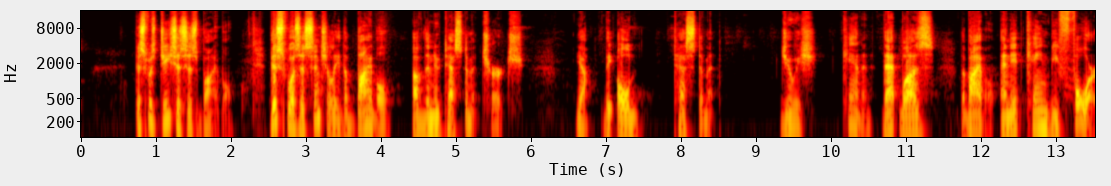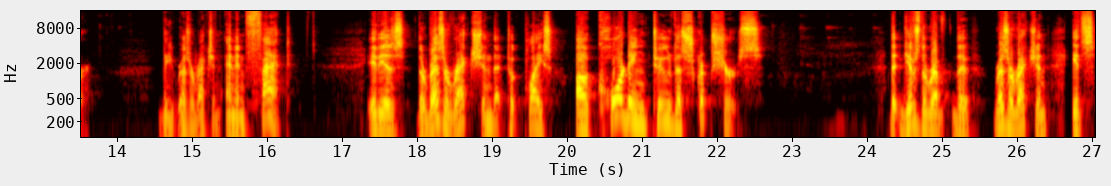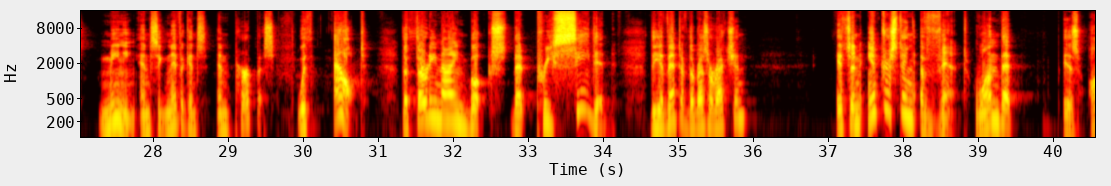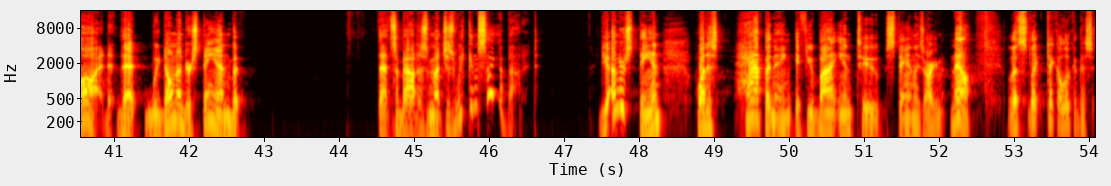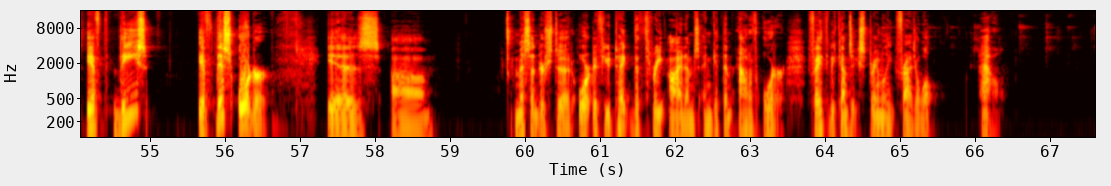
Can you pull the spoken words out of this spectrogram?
This was Jesus' Bible. This was essentially the Bible of the New Testament church. Yeah, the Old Testament Jewish canon. That was the Bible, and it came before the resurrection. And in fact, it is the resurrection that took place according to the scriptures that gives the, the resurrection its meaning and significance and purpose. With without the 39 books that preceded the event of the resurrection, it's an interesting event, one that is odd, that we don't understand, but that's about as much as we can say about it. Do you understand what is happening if you buy into Stanley's argument? Now, let's take a look at this. If these, if this order is um, misunderstood, or if you take the three items and get them out of order, faith becomes extremely fragile. Well, how?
